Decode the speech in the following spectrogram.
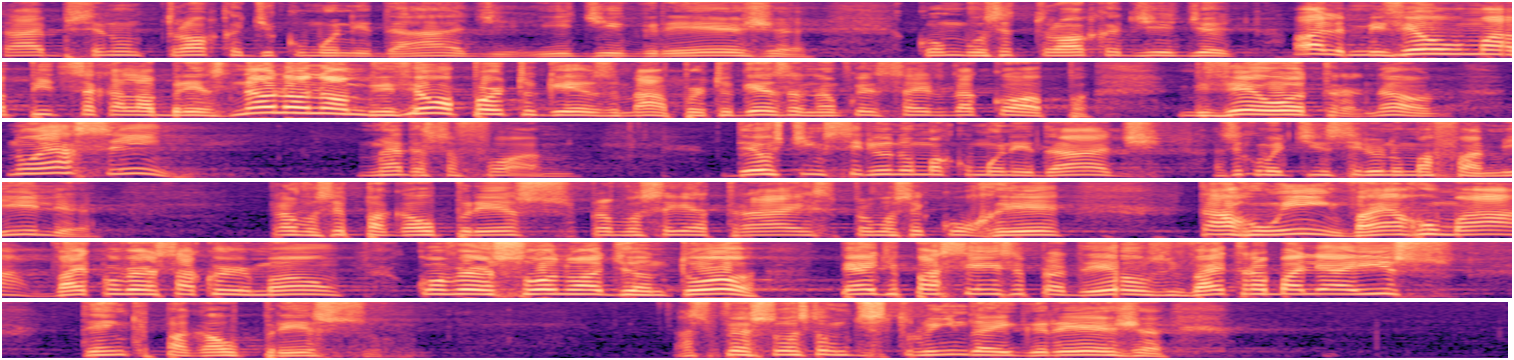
Sabe, você não troca de comunidade e de igreja como você troca de, de, Olha, me vê uma pizza calabresa. Não, não, não, me vê uma portuguesa. Ah, portuguesa não, porque eles saíram da Copa. Me vê outra. Não, não é assim. Não é dessa forma. Deus te inseriu numa comunidade, assim como Ele te inseriu numa família, para você pagar o preço, para você ir atrás, para você correr. Está ruim? Vai arrumar, vai conversar com o irmão. Conversou, não adiantou? Pede paciência para Deus e vai trabalhar isso. Tem que pagar o preço. As pessoas estão destruindo a igreja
